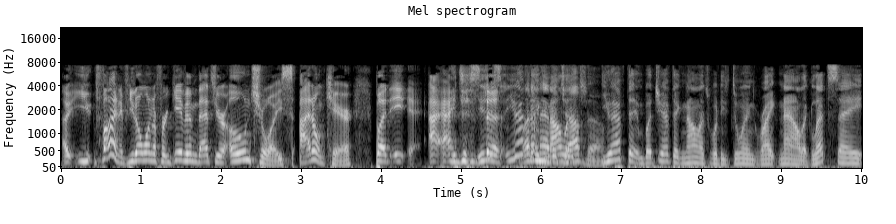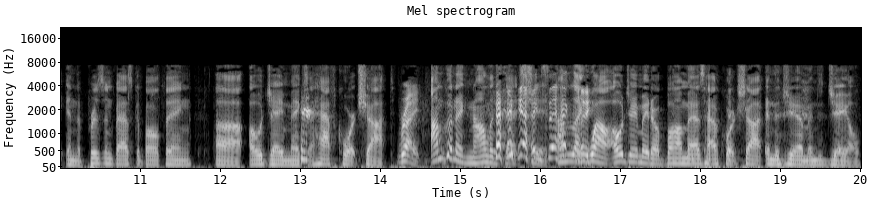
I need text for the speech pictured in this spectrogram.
Uh, you, fine, if you don't want to forgive him, that's your own choice. I don't care. But it, I, I just, You, uh, you have Let to him have a acknowledge. job, though. You have to, but you have to acknowledge what he's doing right now. Like, let's say in the prison basketball thing, uh, OJ makes a half-court shot. right. I'm gonna acknowledge that Yeah, shit. I'm like, wow, OJ made a bomb ass half court shot in the gym in the jail.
